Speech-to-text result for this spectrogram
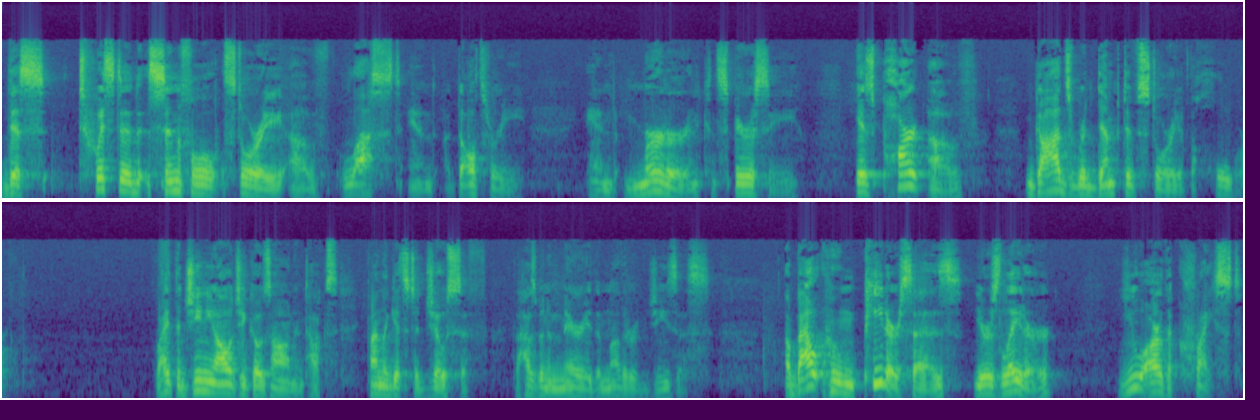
This twisted, sinful story of lust and adultery and murder and conspiracy is part of God's redemptive story of the whole world. Right? The genealogy goes on and talks, finally gets to Joseph, the husband of Mary, the mother of Jesus, about whom Peter says, years later, You are the Christ.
